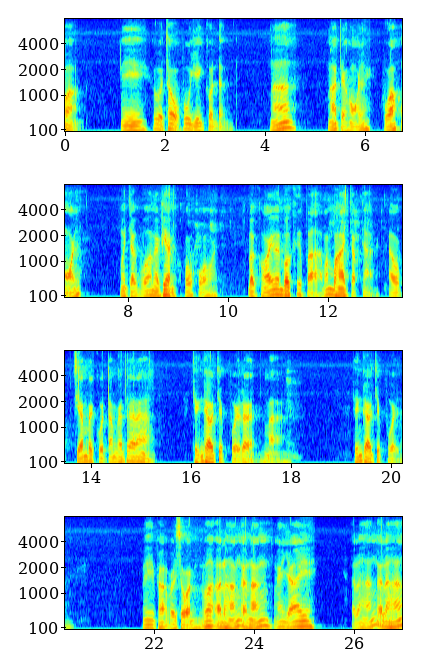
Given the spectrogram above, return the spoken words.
ว่ามีผู้เท่าผู้หญิงคนหนึ่งหา หาแต่หอย หัวหอยมาจากบัวแม่เพี้ยนโขโขบักหอยมันบกคือป่า มันบ่หาจับยากเอาเสียมไปกดตำกันแท้หน้าถึงเขาเจ็บป่วยได้มา ถึงเขาเจ็บป่วย มีพระไปสอนว่าอรหังอรหังแม่ยายอรหังอรหัง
